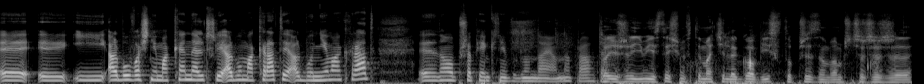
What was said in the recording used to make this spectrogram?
Y, I albo właśnie ma kennel, czyli albo ma kraty, albo nie ma krat. No przepięknie wyglądają, naprawdę. To jeżeli jesteśmy w temacie legowisk, to przyznam wam szczerze, że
